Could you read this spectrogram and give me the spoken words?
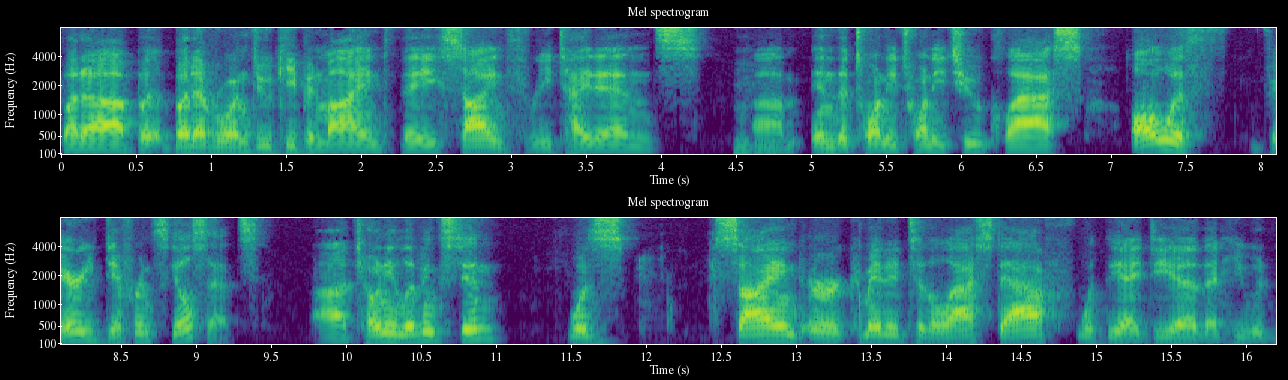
but uh, but but everyone do keep in mind they signed three tight ends mm-hmm. um, in the 2022 class, all with very different skill sets. Uh, Tony Livingston was signed or committed to the last staff with the idea that he would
